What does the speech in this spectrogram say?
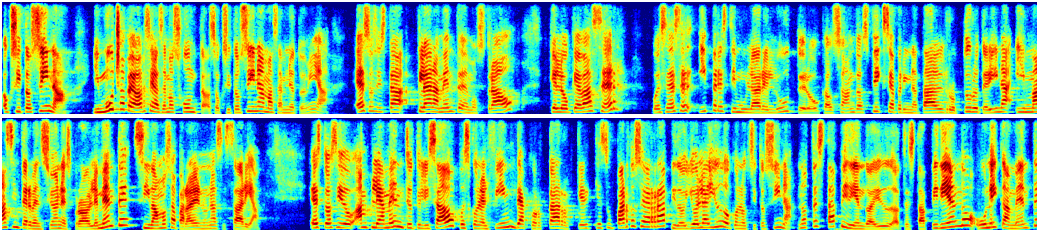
Oxitocina, y mucho peor si la hacemos juntas, oxitocina más amniotomía. Eso sí está claramente demostrado que lo que va a hacer pues es hiperestimular el útero, causando asfixia perinatal, ruptura uterina y más intervenciones, probablemente si vamos a parar en una cesárea. Esto ha sido ampliamente utilizado pues con el fin de acortar, que, su parto sea rápido. Yo le ayudo con oxitocina. No te está pidiendo ayuda, te está pidiendo únicamente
